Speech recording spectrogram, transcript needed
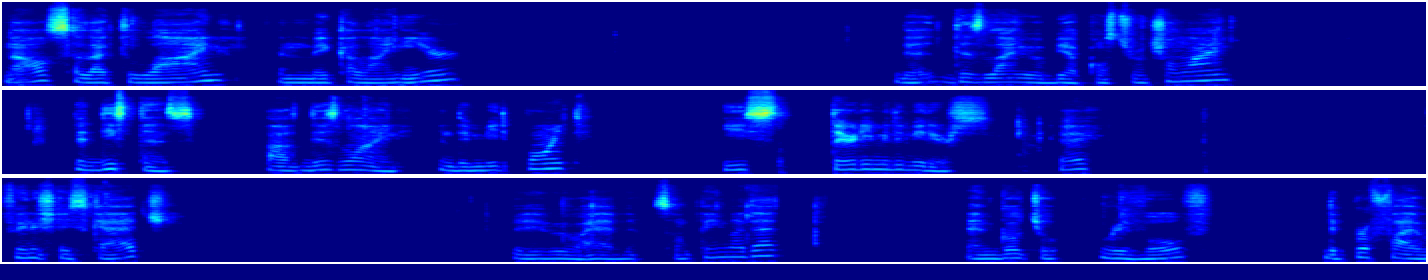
Now select line and make a line here. The, this line will be a construction line. The distance of this line in the midpoint is 30 millimeters okay finish a sketch we will have something like that and go to revolve. The profile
